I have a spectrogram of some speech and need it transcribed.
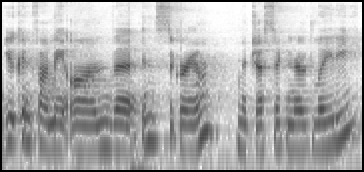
You can find me on the Instagram, Majestic Nerd Lady,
